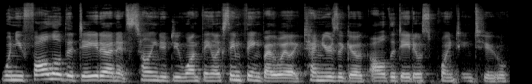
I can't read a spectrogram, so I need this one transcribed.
when you follow the data and it's telling you to do one thing like same thing by the way like 10 years ago all the data was pointing to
